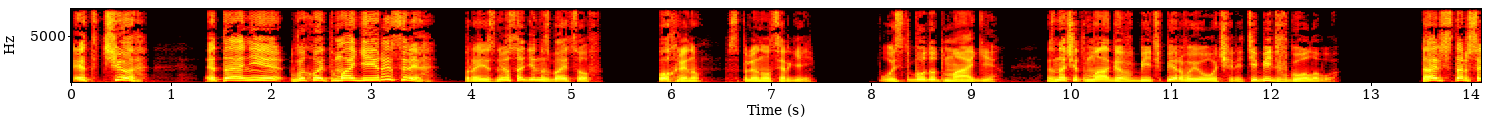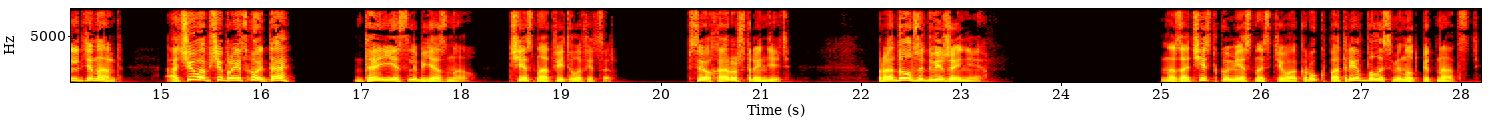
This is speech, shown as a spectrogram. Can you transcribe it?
«Это чё? Это они, выходят, маги и рыцари?» — произнес один из бойцов. «Похрену», — сплюнул Сергей. «Пусть будут маги. Значит, магов бить в первую очередь и бить в голову». «Товарищ старший лейтенант, а что вообще происходит, а?» «Да если б я знал», — честно ответил офицер. «Все, хорош трындеть. Продолжи движение». На зачистку местности вокруг потребовалось минут 15.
